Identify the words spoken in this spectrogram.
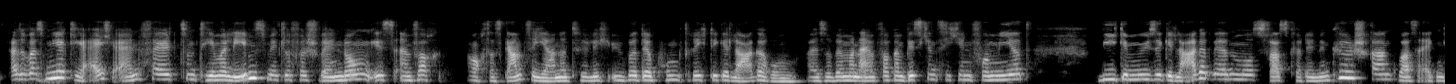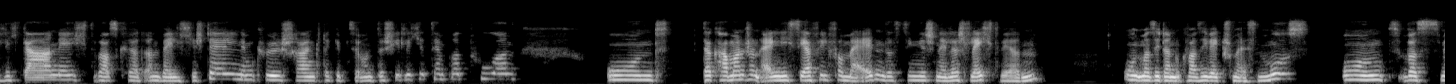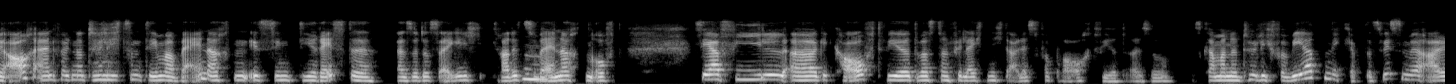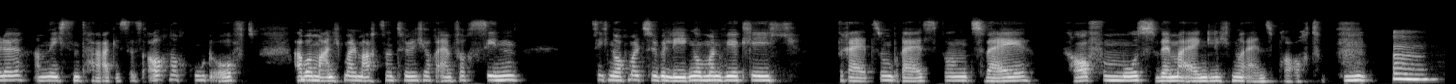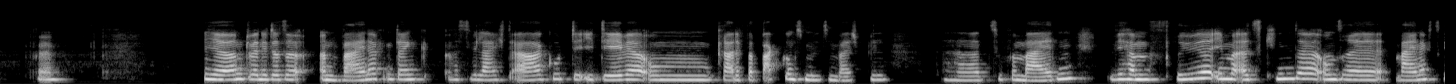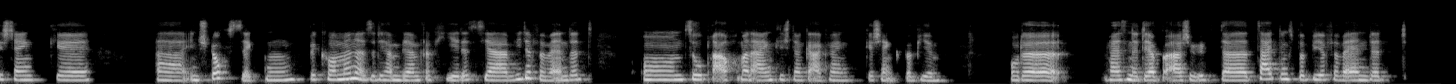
Also was mir gleich einfällt zum Thema Lebensmittelverschwendung ist einfach auch das ganze Jahr natürlich über der Punkt richtige Lagerung. Also wenn man einfach ein bisschen sich informiert, wie Gemüse gelagert werden muss, was gehört in den Kühlschrank, was eigentlich gar nicht, was gehört an welche Stellen im Kühlschrank, da gibt es ja unterschiedliche Temperaturen. Und da kann man schon eigentlich sehr viel vermeiden, dass Dinge schneller schlecht werden und man sie dann quasi wegschmeißen muss. Und was mir auch einfällt natürlich zum Thema Weihnachten, ist, sind die Reste. Also dass eigentlich gerade mhm. zu Weihnachten oft sehr viel äh, gekauft wird, was dann vielleicht nicht alles verbraucht wird. Also das kann man natürlich verwerten. Ich glaube, das wissen wir alle. Am nächsten Tag ist es auch noch gut oft. Aber manchmal macht es natürlich auch einfach Sinn, sich nochmal zu überlegen, ob man wirklich drei zum Preis von zwei kaufen muss, wenn man eigentlich nur eins braucht. Mhm. Okay. Ja, und wenn ich da so an Weihnachten denke, was vielleicht auch eine gute Idee wäre, um gerade Verpackungsmüll zum Beispiel äh, zu vermeiden. Wir haben früher immer als Kinder unsere Weihnachtsgeschenke äh, in Stoffsäcken bekommen. Also die haben wir einfach jedes Jahr wiederverwendet. Und so braucht man eigentlich dann gar kein Geschenkpapier. Oder, weiß nicht, ich habe auch schon öfter Zeitungspapier verwendet.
